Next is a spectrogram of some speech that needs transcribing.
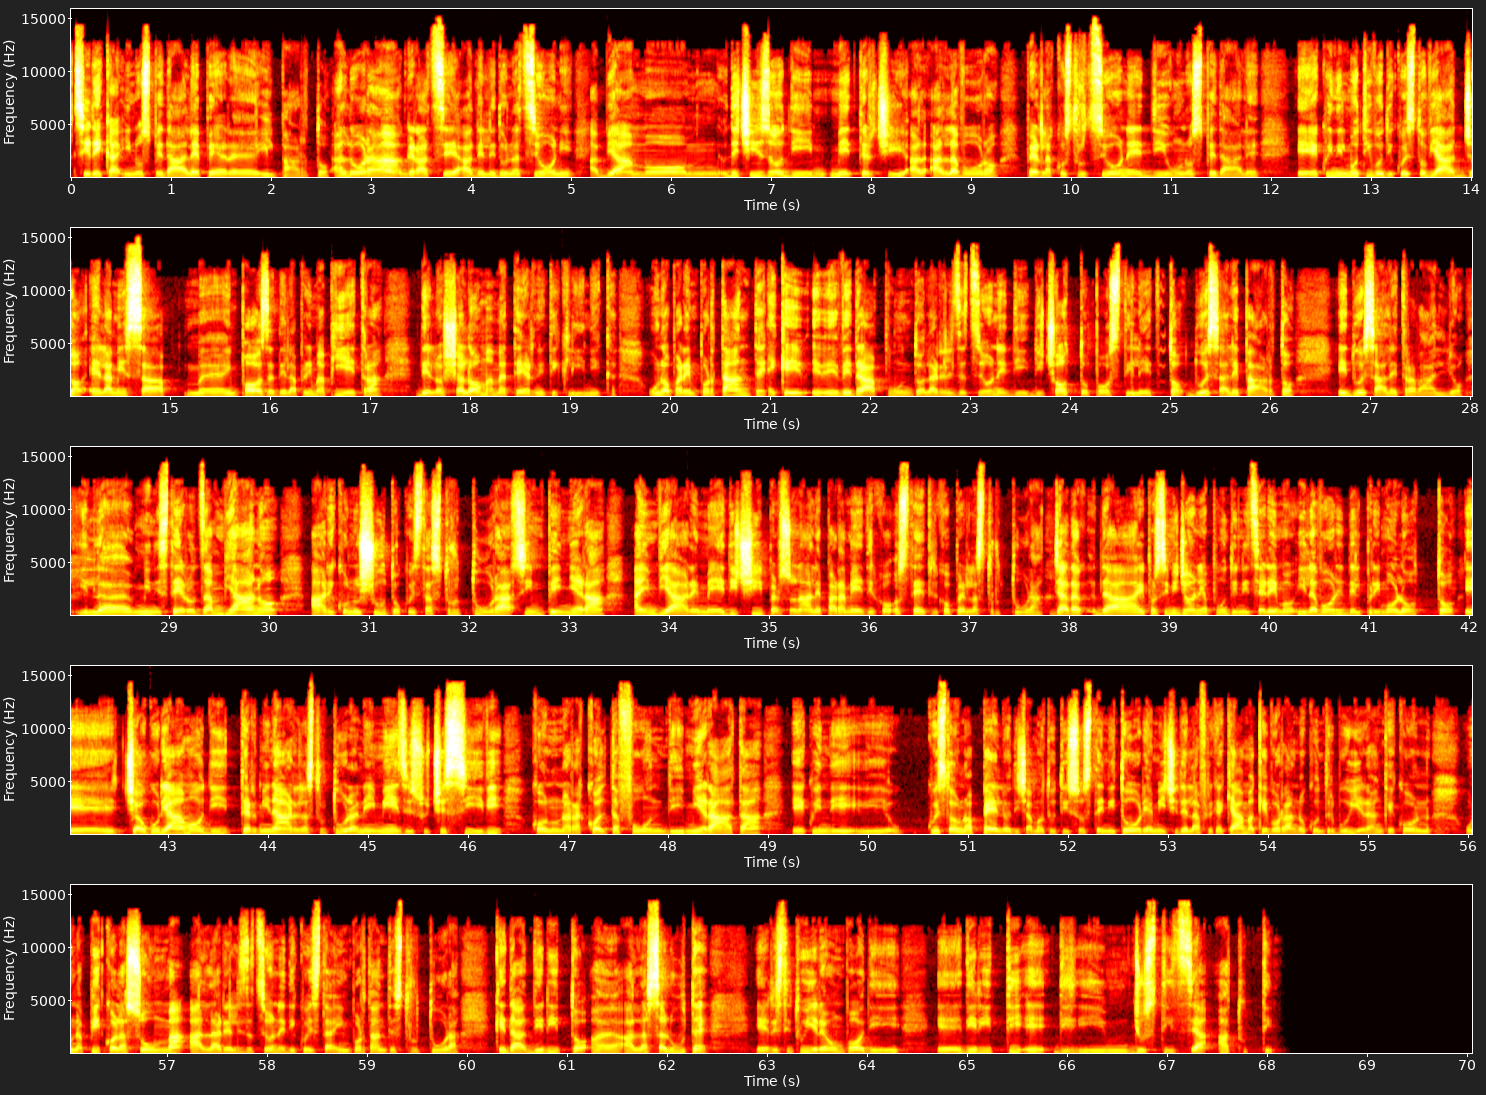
si reca in ospedale per eh, il parto. Allora, grazie a delle donazioni, abbiamo mm, deciso di metterci al, al lavoro per la costruzione di un ospedale e quindi il motivo di questo viaggio è la messa mm, in posa della prima pietra dello Shalom Maternity Clinic, un'opera importante che eh, vedrà appunto la realizzazione di 18 posti letto, due sale parto e due sale travaglio. Il eh, Ministero zambiano ha riconosciuto questa struttura, si impegnerà a inviare medici, personale paramedico, ostetrico per la struttura. Già da, dai prossimi giorni appunto inizieremo i lavori del primo lotto e ci auguriamo di terminare la struttura nei mesi successivi con una raccolta fondi mirata e quindi eh, questo è un appello diciamo, a tutti i sostenitori, amici dell'Africa Chiama che vorranno contribuire anche con una piccola somma alla realizzazione di questa importante struttura che dà diritto eh, alla salute e restituire un po' di eh, diritti e di, di giustizia a tutti.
